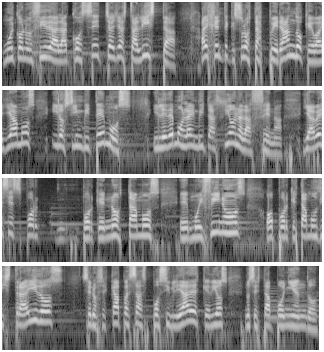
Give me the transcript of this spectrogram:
muy conocida, la cosecha ya está lista. Hay gente que solo está esperando que vayamos y los invitemos y le demos la invitación a la cena. Y a veces por porque no estamos eh, muy finos o porque estamos distraídos, se nos escapa esas posibilidades que Dios nos está poniendo.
